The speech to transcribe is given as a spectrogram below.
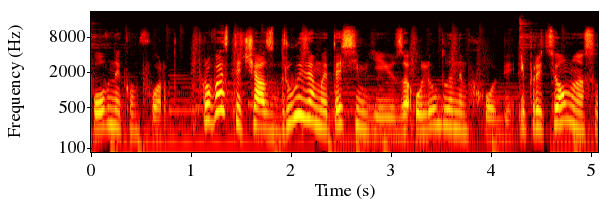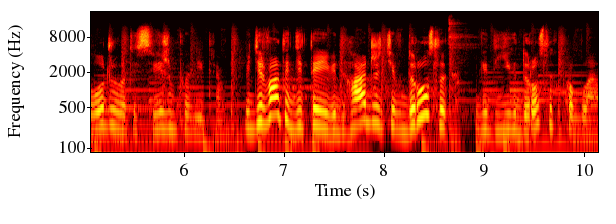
повний комфорт. Провести час з друзями та сім'єю за улюбленим хобі і при цьому насолоджуватись свіжим повітрям, відірвати дітей від гаджетів, дорослих від їх дорослих проблем.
